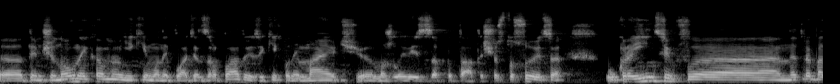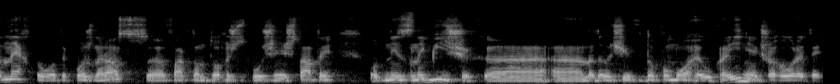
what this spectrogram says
е, тим чиновникам, яким вони платять зарплату, і з яких вони мають е, можливість запитати. Що стосується українців, е, не треба нехтувати кожен раз фактом того, що Сполучені Штати одні з найбільших надавачів допомоги Україні, якщо говорити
